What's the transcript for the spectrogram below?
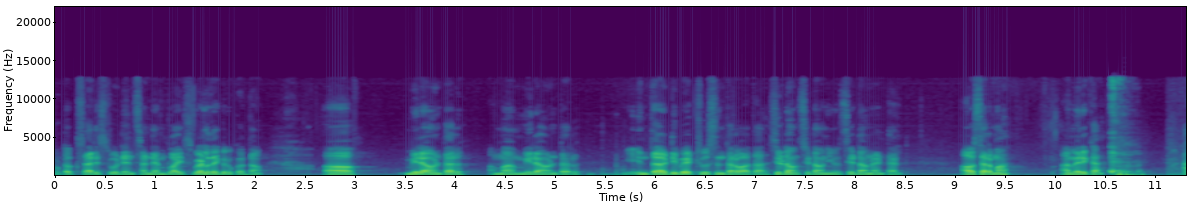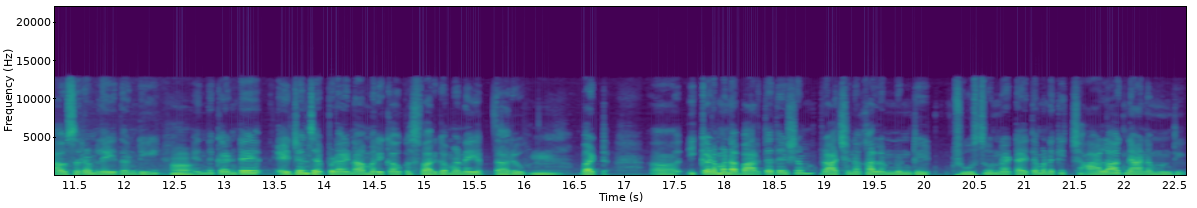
కాబట్టి ఒకసారి స్టూడెంట్స్ అండ్ ఎంప్లాయీస్ వీళ్ళ దగ్గరకు వద్దాం. ఆ, మీరేమంటారు అమ్మ మీరేమంటారు ఇంత డిబేట్ చూసిన తర్వాత sit down sit down you sit down and tell అవసరమా? అమెరికా? అవసరం లేదండి. ఎందుకంటే ఏజెంట్స్ ఎప్పుడైనా అమెరికా ఒక స్వర్గం అనే చెప్తారు. బట్ ఇక్కడ మన భారతదేశం ప్రాచీన కాలం నుండి చూస్తున్నట్టయితే మనకి చాలా జ్ఞానం ఉంది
